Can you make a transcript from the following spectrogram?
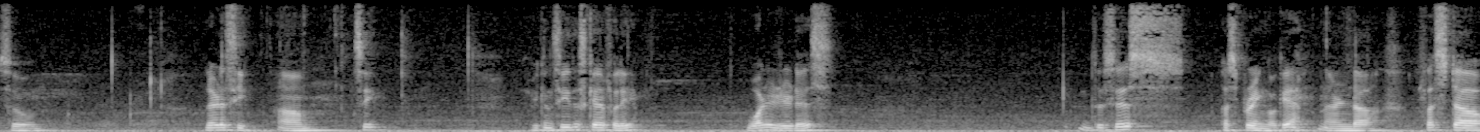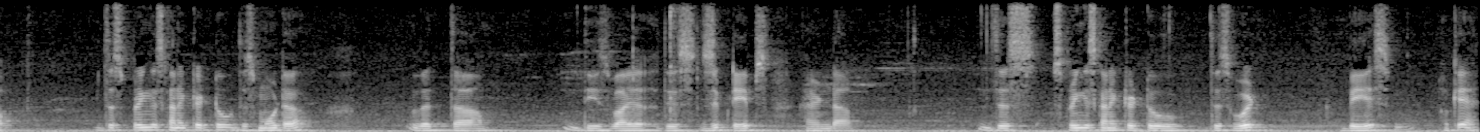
So let us see. Um, see you can see this carefully. What I did is this is a spring okay? And uh, first uh, the spring is connected to this motor with uh, these wire these zip tapes and uh, this spring is connected to this wood base okay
